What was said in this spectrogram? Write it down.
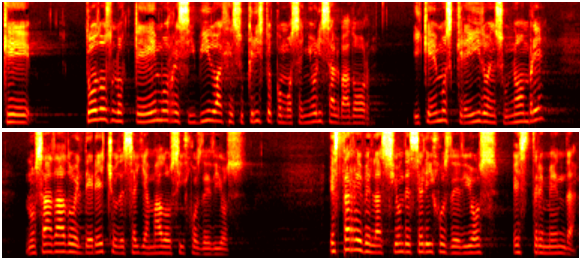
que todos los que hemos recibido a Jesucristo como Señor y Salvador y que hemos creído en su nombre, nos ha dado el derecho de ser llamados hijos de Dios. Esta revelación de ser hijos de Dios es tremenda.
